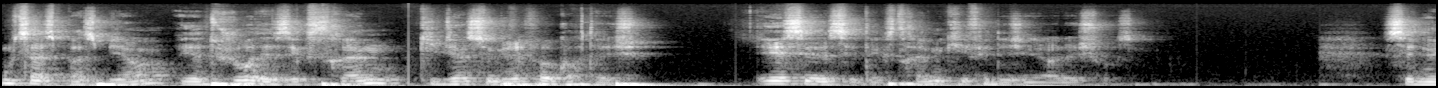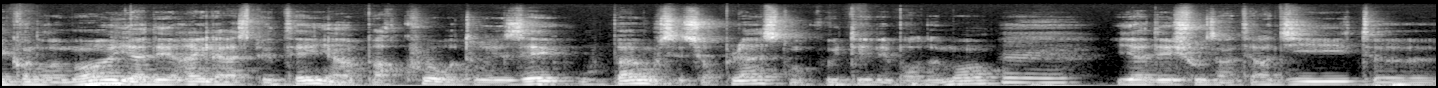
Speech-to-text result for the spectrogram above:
où ça se passe bien, et il y a toujours des extrêmes qui viennent se greffer au cortège. Et c'est cet extrême qui fait dégénérer les choses. C'est un encadrement, il y a des règles à respecter, il y a un parcours autorisé ou pas, ou c'est sur place, donc faut éviter les débordements. Mm. Il y a des choses interdites. euh,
